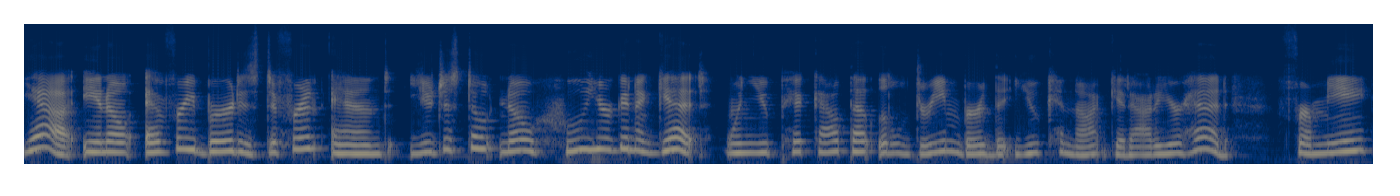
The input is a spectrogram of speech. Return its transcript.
yeah, you know, every bird is different, and you just don't know who you're going to get when you pick out that little dream bird that you cannot get out of your head. For me,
